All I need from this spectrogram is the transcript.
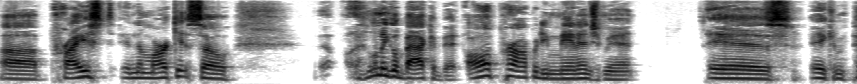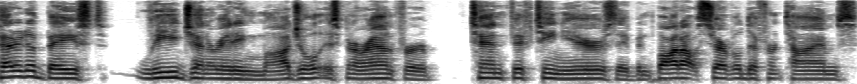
uh, priced in the market. So let me go back a bit. All property management is a competitive based lead generating module. It's been around for 10, 15 years. They've been bought out several different times.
